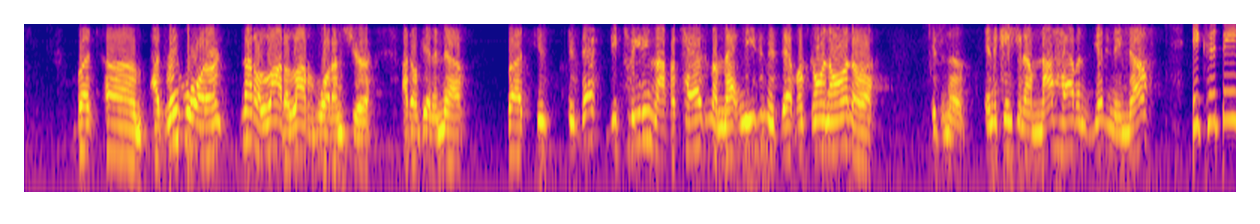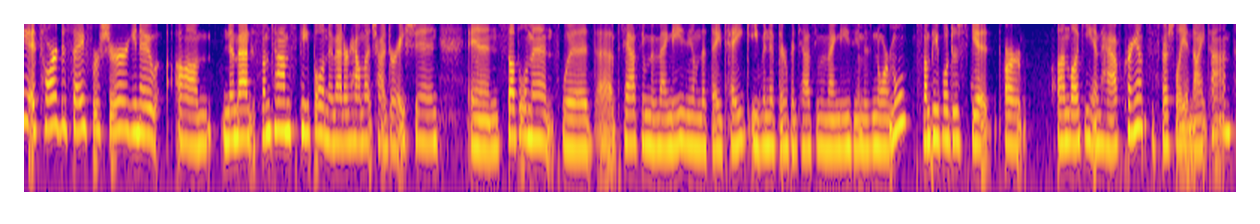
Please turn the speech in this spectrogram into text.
But um, I drink water, not a lot, a lot of water. I'm sure I don't get enough. But is is that depleting my potassium or magnesium? Is that what's going on, or is it an indication I'm not having getting enough? It could be. It's hard to say for sure. You know, um, no matter sometimes people, no matter how much hydration and supplements with uh, potassium and magnesium that they take, even if their potassium and magnesium is normal, some people just get are unlucky and have cramps, especially at nighttime.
